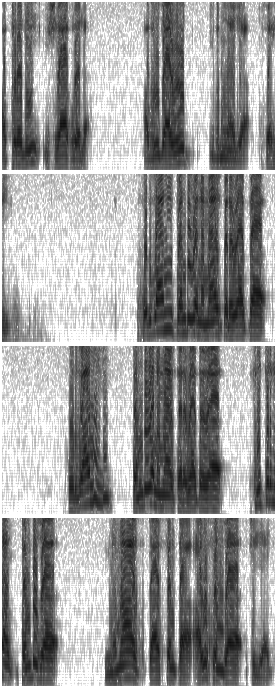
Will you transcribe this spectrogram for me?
అప్పుడది ఇష్రాక్ వేళ. అబుదావుద్ ఇబ్ను మాజా. సహీ. కుర్బానీ పండుగ నమాజ్ తర్వాత కుర్బానీ పండుగ నమాజ్ తర్వాతగా ఫిత్రిన పండుగ నమాజ్ కాస్తంత ఆలస్యంగా చేయాలి.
